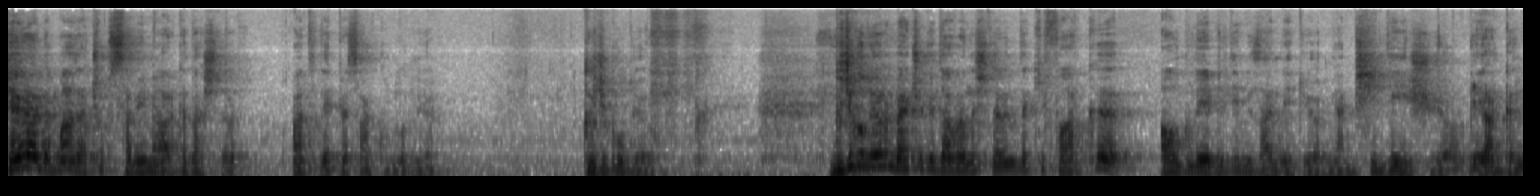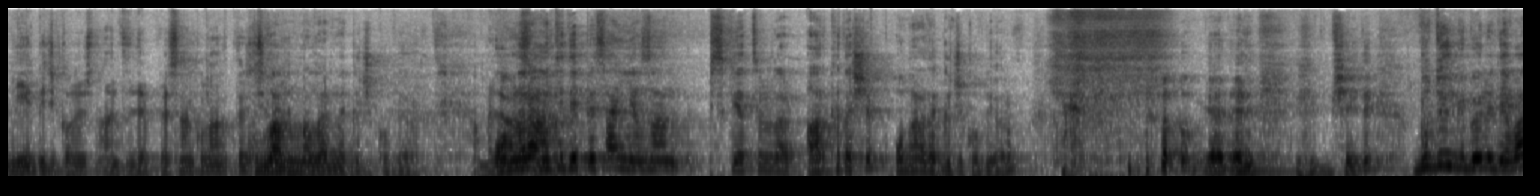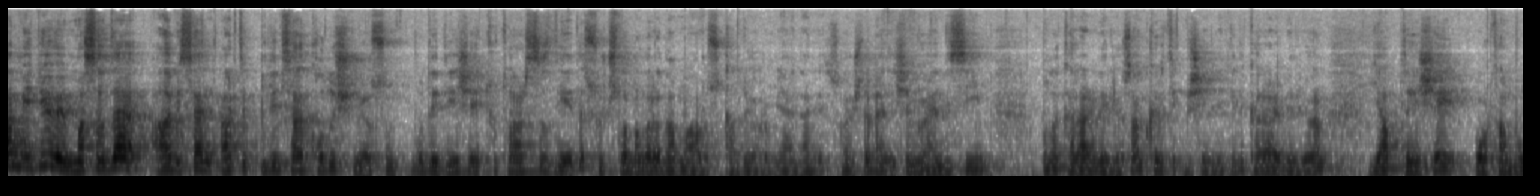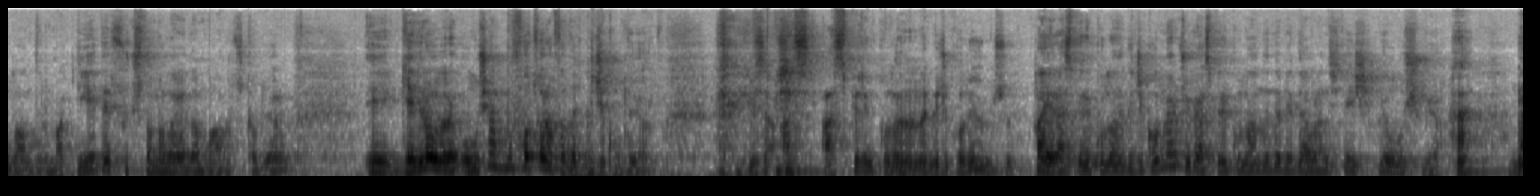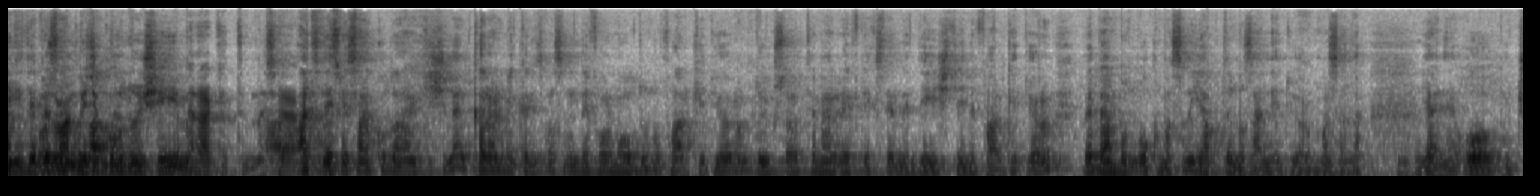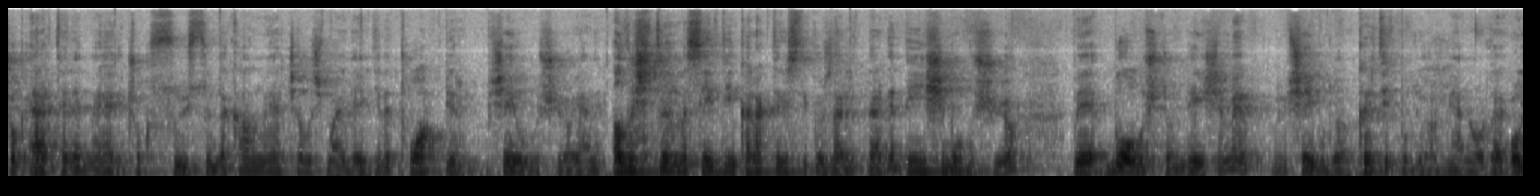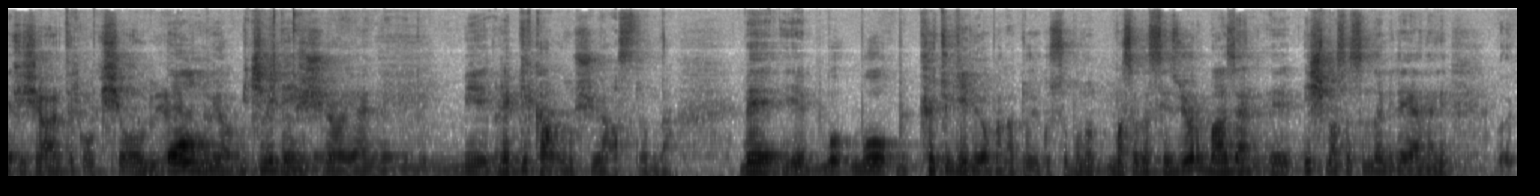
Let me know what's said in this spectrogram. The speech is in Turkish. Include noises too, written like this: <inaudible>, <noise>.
Çevremde bazen çok samimi arkadaşlarım antidepresan kullanıyor. Gıcık oluyorum. <laughs> Gıcık oluyorum ben çünkü davranışlarındaki farkı algılayabildiğimi zannediyorum. Yani bir şey değişiyor. Bir dakika niye gıcık oluyorsun? Antidepresan kullandıkları için mi? kullanmalarına gıcık oluyorum. Ama Onlara antidepresan yazan psikiyatrlar arkadaşım, onlara da gıcık oluyorum. <laughs> yani hani <laughs> bir şeyde. Bu döngü böyle devam ediyor ve masada abi sen artık bilimsel konuşmuyorsun. Bu dediğin şey tutarsız diye de suçlamalara da maruz kalıyorum. Yani hani sonuçta ben işin mühendisiyim. Buna karar veriyorsam kritik bir şeyle ilgili karar veriyorum. Yaptığın şey ortam bulandırmak diye de suçlamalara da maruz kalıyorum. Ee, genel olarak oluşan bu fotoğrafa da gıcık oluyorum. <laughs> Mesela as- aspirin kullanana gıcık oluyor musun? Hayır aspirin kullanan gıcık olmuyorum çünkü aspirin kullandığında bir davranış değişikliği oluşmuyor. Ha, bir, o zaman gıcık olduğun şeyi merak ettim mesela. Antidepresan kullanan kişinin karar mekanizmasının deforme olduğunu fark ediyorum. Duygusal temel reflekslerinin değiştiğini fark ediyorum. Ve ben bunun okumasını yaptığımı zannediyorum masada. Yani o çok erteleme, çok su üstünde kalmaya çalışmayla ilgili tuhaf bir şey oluşuyor. Yani alıştığın ve sevdiğin karakteristik özelliklerde değişim oluşuyor. Ve bu oluştuğun değişimi şey buluyorum, kritik buluyorum. Yani orada O kişi artık o kişi olmuyor. olmuyor. Biçimi Başka şey değişiyor yani bir replika oluşuyor aslında. Ve e, bu, bu kötü geliyor bana duygusu. Bunu masada seziyorum. Bazen e, iş masasında bile yani hani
